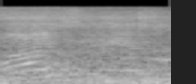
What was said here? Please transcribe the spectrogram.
I see.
